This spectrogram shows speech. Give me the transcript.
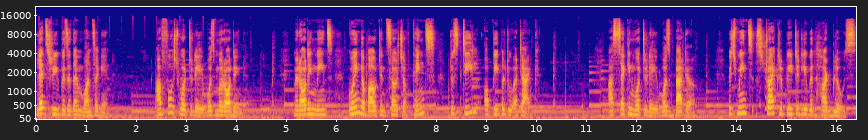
Let's revisit them once again. Our first word today was marauding. Marauding means going about in search of things to steal or people to attack. Our second word today was batter, which means strike repeatedly with hard blows.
